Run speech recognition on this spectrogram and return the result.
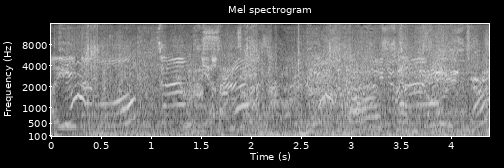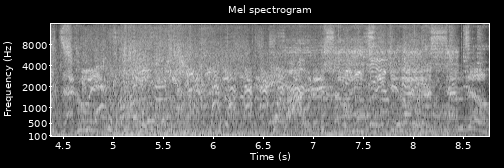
愛いだ。ろじゃ許さんぞ俺様についてこい許さんぞ。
